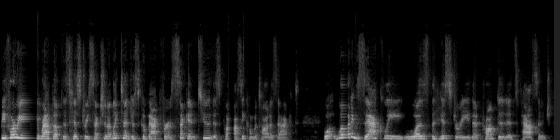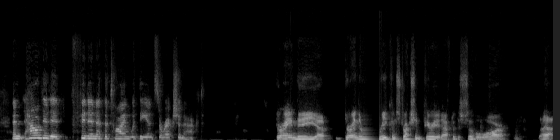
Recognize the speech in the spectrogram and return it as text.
Before we wrap up this history section, I'd like to just go back for a second to this Posse Comitatus Act. What, what exactly was the history that prompted its passage, and how did it fit in at the time with the Insurrection Act? During the uh, during the Reconstruction period after the Civil War, uh,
